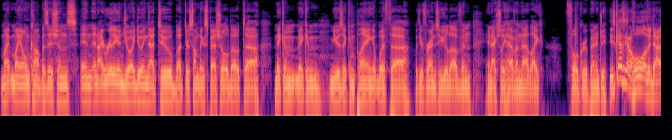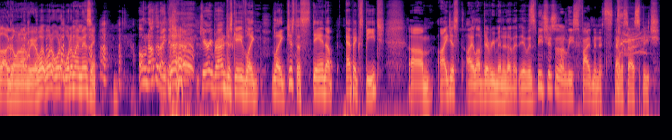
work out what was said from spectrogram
my, my own compositions, and, and I really enjoy doing that too. But there's something special about uh, making making music and playing it with uh, with your friends who you love, and and actually having that like full group energy. These guys got a whole other dialogue going on over here. What what what, what am I missing? Oh, nothing. I think Jerry Brown just gave like like just a stand up epic speech. Um, I just I loved every minute of it. It was Speeches are at least five minutes. That was our speech.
